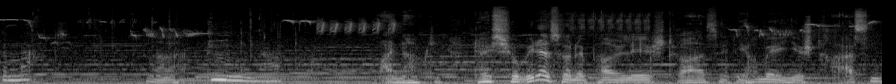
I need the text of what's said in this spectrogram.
gemacht. Ja. Hm, ja. Mann, haben die, da ist schon wieder so eine Parallelstraße. Die haben ja hier Straßen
